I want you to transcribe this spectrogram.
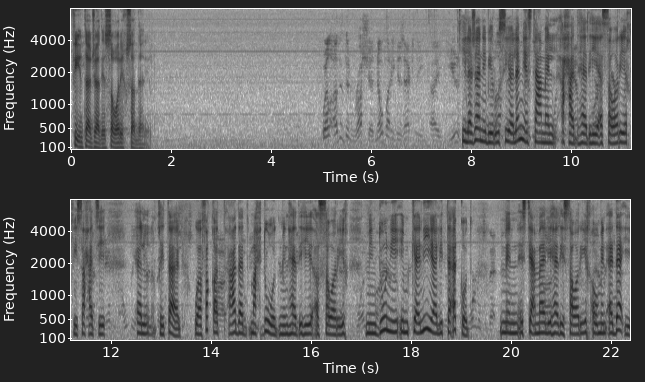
في إنتاج هذه الصواريخ أستاذ دانيال إلى جانب روسيا لم يستعمل أحد هذه الصواريخ في ساحة القتال وفقط عدد محدود من هذه الصواريخ من دون إمكانية للتأكد من استعمال هذه الصواريخ أو من أداء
